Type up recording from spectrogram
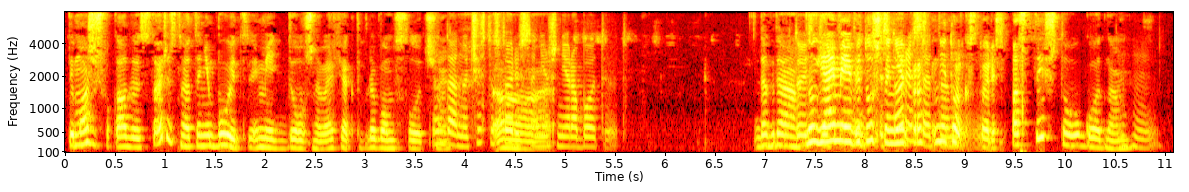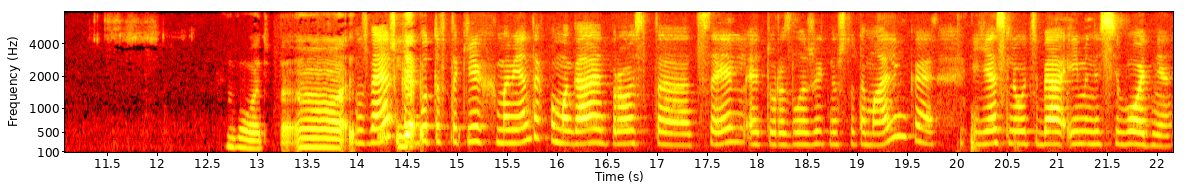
Ты можешь выкладывать сторис, но это не будет иметь должного эффекта в любом случае. Ну да, но чисто сторис, а... они же не работают. Да-да. Ну, я имею в виду, что не, просто, это... не только сторис, посты, что угодно. Угу. Вот. А, ну, знаешь, как я... будто в таких моментах помогает просто цель эту разложить на что-то маленькое. И если у тебя именно сегодня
